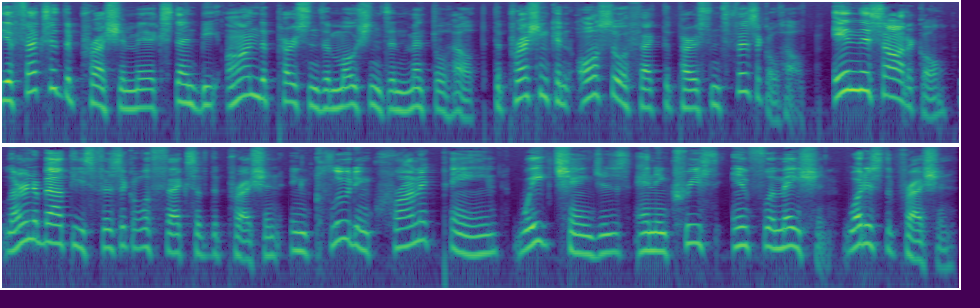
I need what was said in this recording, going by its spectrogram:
The effects of depression may extend beyond the person's emotions and mental health. Depression can also affect the person's physical health. In this article, learn about these physical effects of depression, including chronic pain, weight changes, and increased inflammation. What is depression?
